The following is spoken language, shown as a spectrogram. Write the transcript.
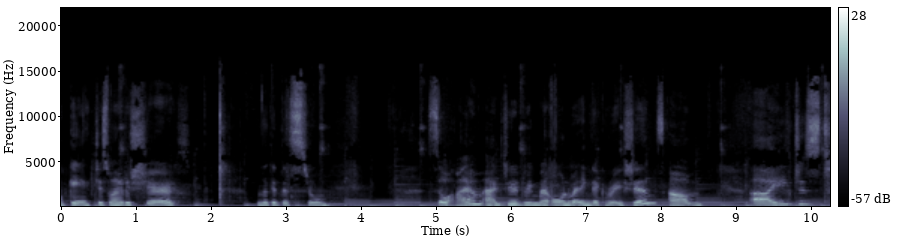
okay just wanted to share. Look at this room. So i am actually doing my own wedding decorations. Um i just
